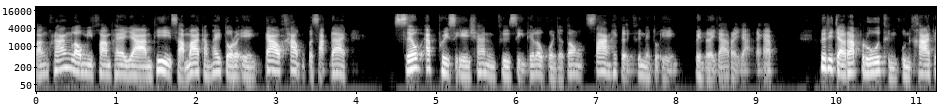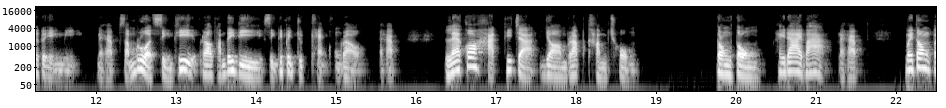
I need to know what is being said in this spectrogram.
บางครั้งเรามีความพยายามที่สามารถทำให้ตัวเราเองก้าวข้ามอุปสรรคได้ self appreciation คือสิ่งที่เราควรจะต้องสร้างให้เกิดขึ้นในตัวเองเป็นระยะระยะนะครับ พื่อที่จะรับรู้ถึงคุณค่าที่ตัวเองมีนะครับสำรวจสิ่งที่เราทำได้ดี สิ่งที่เป็นจุดแข็งของเรานะครับ และก็หัดที่จะยอมรับคำชม ตรงๆให้ได้บ้างนะครับ ไม่ต้องไป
